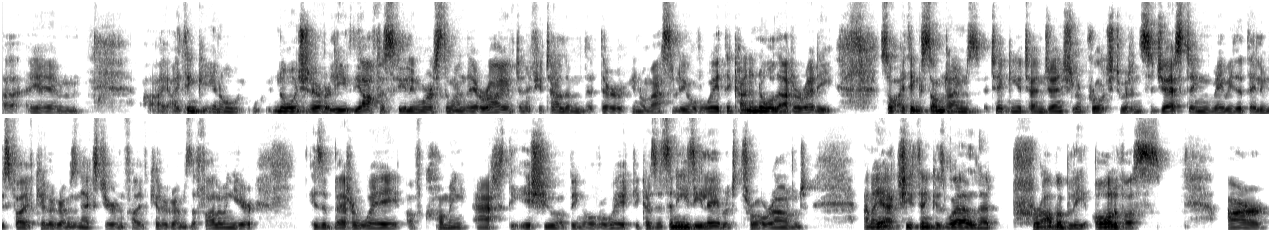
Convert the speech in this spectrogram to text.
Uh, um, I, I, think you know no one should ever leave the office feeling worse than when they arrived. And if you tell them that they're you know massively overweight, they kind of know that already. So I think sometimes taking a tangential approach to it and suggesting maybe that they lose five kilograms next year and five kilograms the following year is a better way of coming at the issue of being overweight because it's an easy label to throw around. And I actually think as well that probably all of us are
